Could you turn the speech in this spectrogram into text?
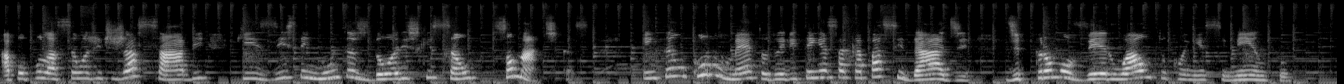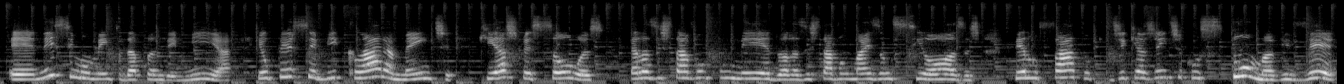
A população, a gente já sabe que existem muitas dores que são somáticas. Então, como método, ele tem essa capacidade de promover o autoconhecimento é, nesse momento da pandemia, eu percebi claramente que as pessoas elas estavam com medo, elas estavam mais ansiosas pelo fato de que a gente costuma viver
